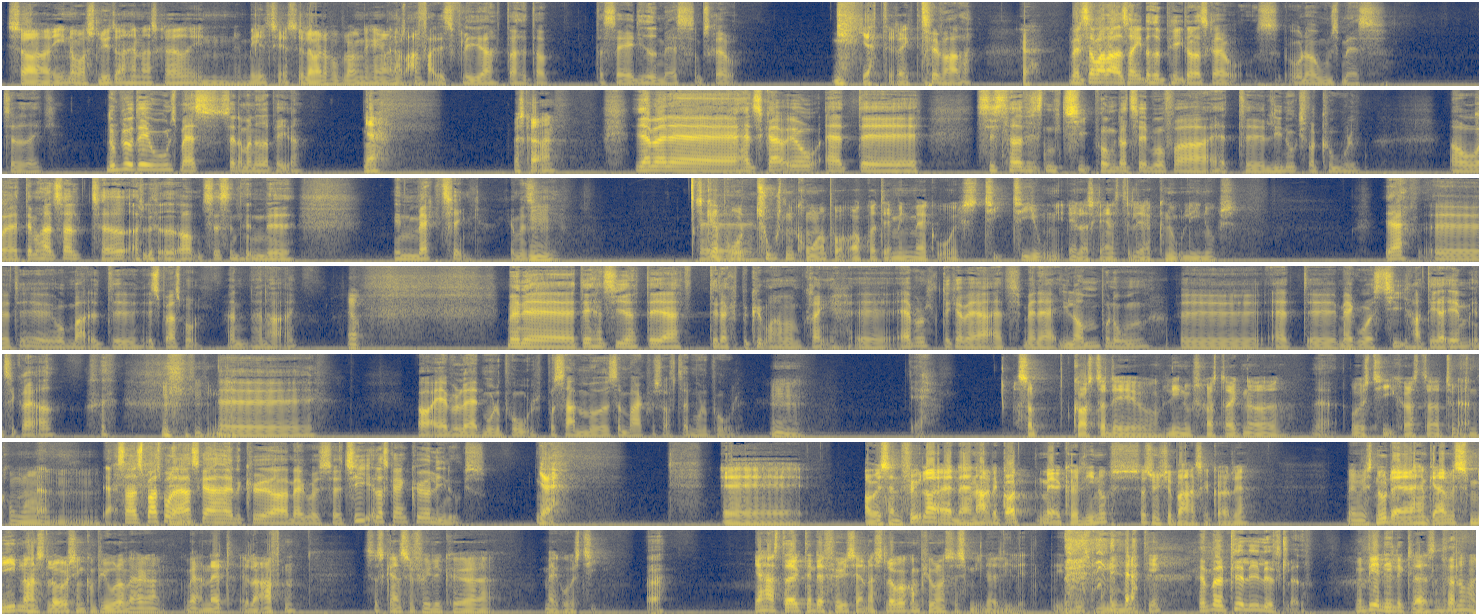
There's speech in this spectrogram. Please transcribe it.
Så en af vores lyttere, han har skrevet en mail til os, eller var der på bloggen, det kan jeg ikke Der var faktisk flere, der, der, der sagde, at de hed Mads, som skrev. ja, det er rigtigt. Det var der. Ja. Men så var der altså en, der hed Peter, der skrev under ugens Mads. Så jeg ved ikke. Nu blev det ugens Mads, selvom han hedder Peter. ja. Hvad skrev han? Jamen, øh, han skrev jo, at øh, sidst havde vi sådan 10 punkter til, hvorfor at øh, Linux var cool. Og øh, dem har han så taget og lavet om til sådan en, øh, en Mac-ting, kan man sige. Mm. Skal jeg bruge Øh. 1000 kroner på at opgradere min Mac OS 10 til juni, eller skal jeg installere GNU Linux? Ja, øh, det er åbenbart et, øh, et spørgsmål, han, han har, ikke? Jo. Men øh, det han siger, det er det, der kan bekymre ham omkring øh, Apple. Det kan være, at man er i lommen på nogen, øh, at øh, Mac OS 10 har DRM integreret, øh, og Apple er et monopol på samme måde, som Microsoft er et monopol. Mm. Ja. Og så koster det jo, Linux koster ikke noget Ja. OS 10 koster 1000 ja. kroner. Ja. Mm. Ja, så hans spørgsmål er, skal han køre macOS 10, eller skal han køre Linux? Ja. Øh, og hvis han føler, at han har det godt med at køre Linux, så synes jeg bare, han skal gøre det. Men hvis nu det er, at han gerne vil smile, når han slukker sin computer hver gang, hver nat eller aften, så skal han selvfølgelig køre macOS 10. Ja. Jeg har stadig den der følelse af, når jeg slukker computeren, så smiler jeg lige lidt. Det er lille smule indvendigt, ikke? Ja, man bliver lige lidt glad. Man bliver lige lidt glad. Sådan, nu,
